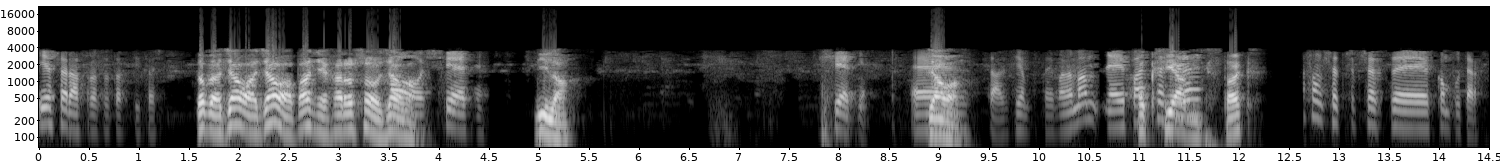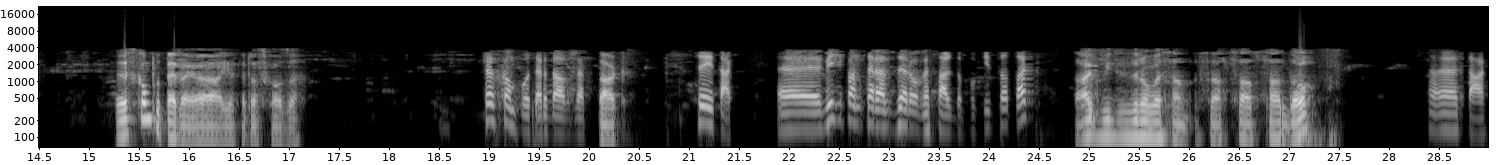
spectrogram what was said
I jeszcze raz proszę to wpisać. Dobra, działa, działa, panie, хорошо, działa. O, świetnie, Lila. świetnie. E, Działa. Tak, wiem tutaj pana mam. E, pan przez Oxiamix, tak? telefon przed, czy przez e, komputer? E, Z komputera ja, ja teraz chodzę. Przez komputer, dobrze. Tak. Czyli tak. E, widzi pan teraz zerowe saldo póki co, tak? Tak, widzę zdrowe san, sa, sa, saldo. E, tak.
